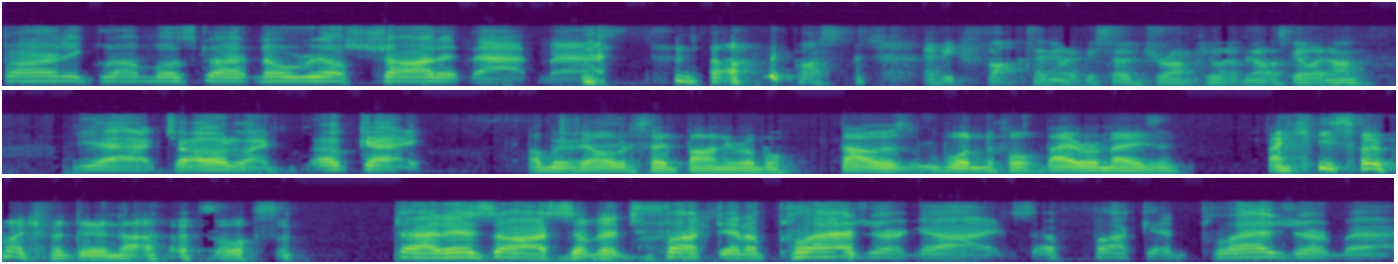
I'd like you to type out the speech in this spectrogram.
Barney Grumble's got no real shot at that, man. No. Plus, he'd be fucked anyway. He'd be so drunk he wouldn't even know what's going on. yeah, totally. Okay. I'm with you. I would have said Barney Rubble. That was wonderful. They were amazing. Thank you so much for doing that. That was awesome. That is awesome. It's fucking a pleasure, guys. A fucking pleasure, man.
